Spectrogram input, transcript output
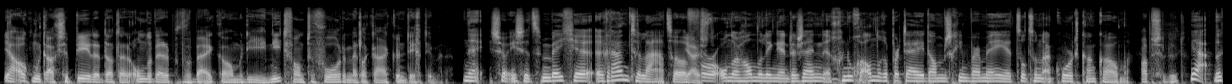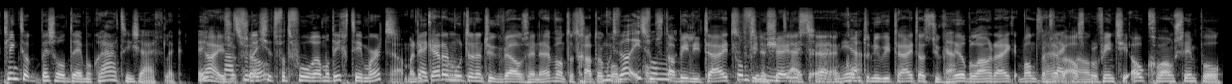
ja, ook moet accepteren dat er onderwerpen voorbij komen die je niet van tevoren met elkaar kunt dichttimmeren. Nee, zo is het. Een beetje ruimte laten Juist. voor onderhandelingen. Er zijn genoeg andere partijen dan misschien waarmee je tot een akkoord kan komen. Absoluut. Ja, dat klinkt ook best wel democratisch eigenlijk. In Ja, is plaats van dat je het van tevoren helemaal dichttimmert. Ja, maar de kern moet er natuurlijk wel zijn, hè? want het gaat ook om, om stabiliteit, financiële zijn, en ja. continuïteit. Dat is natuurlijk Ja. heel belangrijk, want we Dat hebben als provincie ook gewoon simpel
